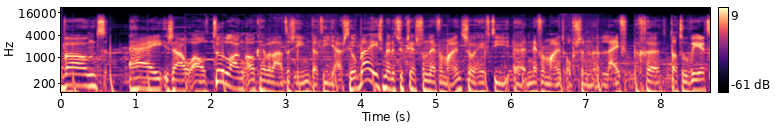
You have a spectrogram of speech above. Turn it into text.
want hij zou al te lang ook hebben laten zien dat hij juist heel blij is met het succes van Nevermind. Zo heeft hij eh, Nevermind op zijn lijf getatoeëerd.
